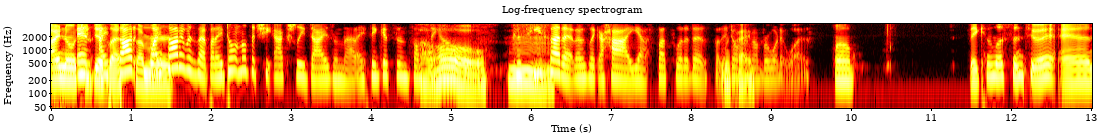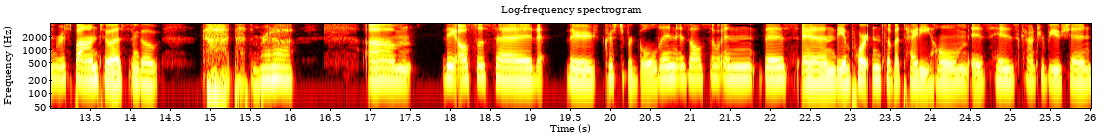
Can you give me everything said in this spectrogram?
I know what you and did I last thought, summer. Well, I thought it was that, but I don't know that she actually dies in that. I think it's in something Oh, else. Because he hmm. said it, and I was like, aha, yes, that's what it is, but I don't remember what it was. well, they can listen to it and respond to us and go, God, Beth and Britta. Um, they also said there Christopher Golden is also in this, and the importance of a tidy home is his contribution,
